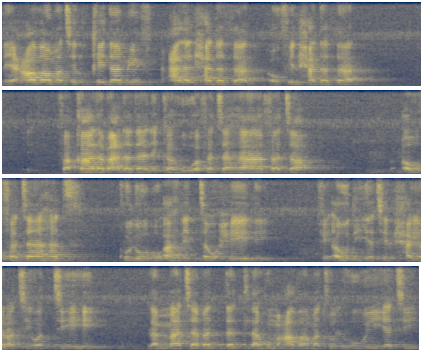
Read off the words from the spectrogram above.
لعظمة القدم على الحدثان أو في الحدثان. فقال بعد ذلك هو فتهافت أو فتاهت قلوب أهل التوحيد في أودية الحيرة والتيه لما تبدت لهم عظمة الهوية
